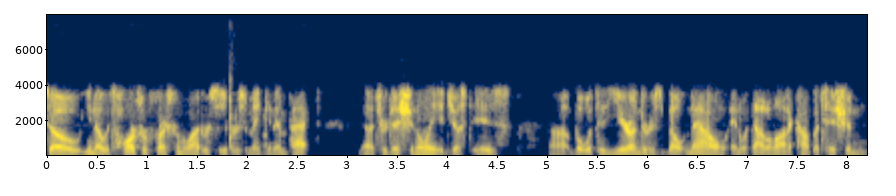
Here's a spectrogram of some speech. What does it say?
So, you know, it's hard for freshman wide receivers to make an impact. Traditionally, it just is. But with a year under his belt now and without a lot of competition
